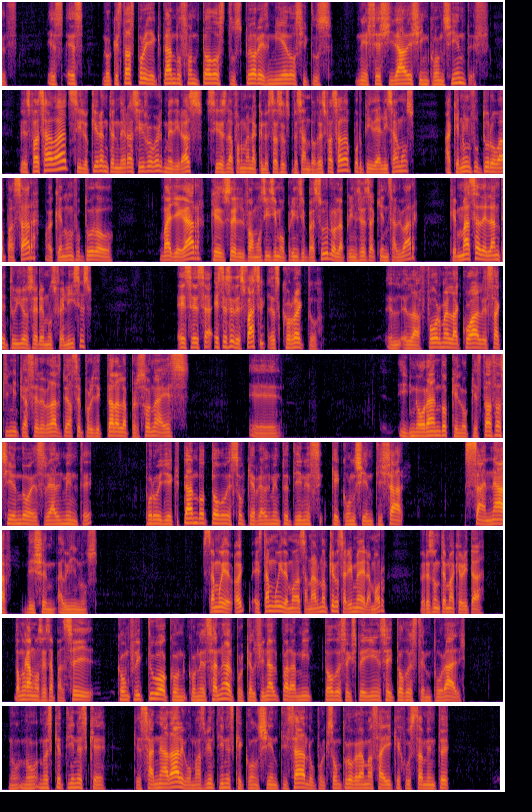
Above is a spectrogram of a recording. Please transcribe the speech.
Es, lo que estás proyectando son todos tus peores miedos y tus necesidades inconscientes. Desfasada, si lo quiero entender así, Robert, me dirás si es la forma en la que lo estás expresando. Desfasada porque idealizamos a que en un futuro va a pasar, a que en un futuro va a llegar, que es el famosísimo príncipe azul o la princesa a quien salvar que más adelante tú y yo seremos felices. ¿Es, esa, ¿es ese desfase? Es correcto. La forma en la cual esa química cerebral te hace proyectar a la persona es eh, ignorando que lo que estás haciendo es realmente proyectando todo eso que realmente tienes que concientizar, sanar, dicen algunos. Está muy, de, está muy de moda sanar. No quiero salirme del amor, pero es un tema que ahorita tocamos esa parte. Sí, conflictúo con, con el sanar, porque al final para mí todo es experiencia y todo es temporal. No, no, no es que tienes que, que sanar algo, más bien tienes que concientizarlo, porque son programas ahí que justamente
